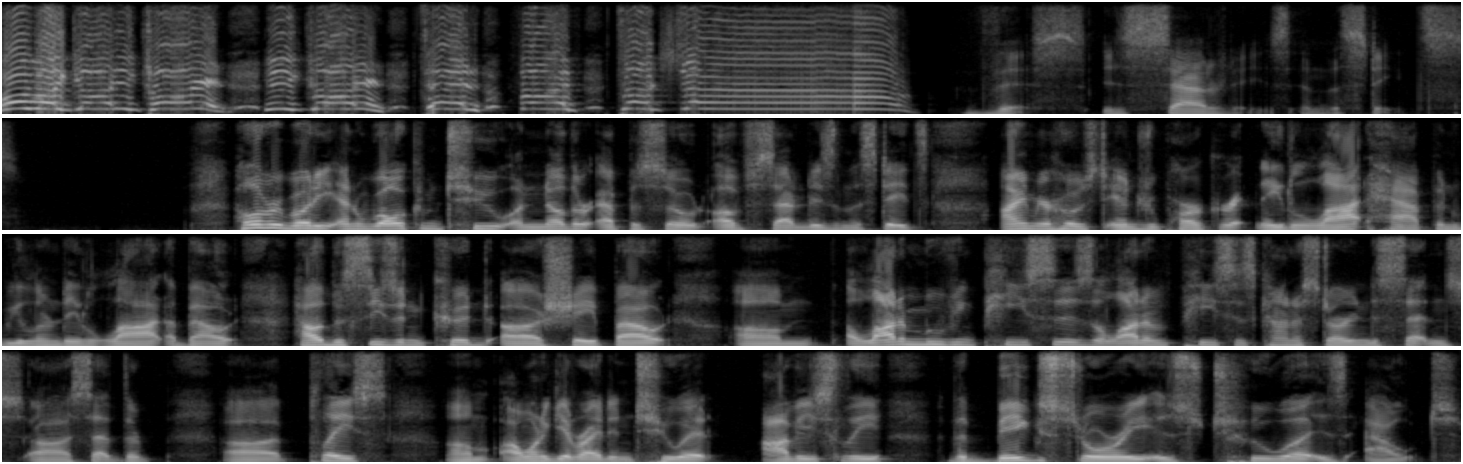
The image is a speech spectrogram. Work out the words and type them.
Oh my god, he caught it! He caught it! 10 5 touchdown! This is Saturdays in the States. Hello, everybody, and welcome to another episode of Saturdays in the States. I'm your host, Andrew Parker, and a lot happened. We learned a lot about how the season could uh, shape out. Um, a lot of moving pieces, a lot of pieces kind of starting to set in, uh, set their uh, place. Um, I want to get right into it. Obviously, the big story is Tua is out.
